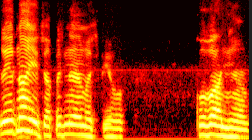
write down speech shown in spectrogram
Приєднається, почнемо спілкування.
